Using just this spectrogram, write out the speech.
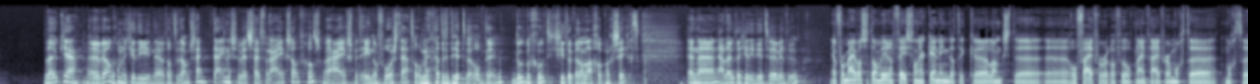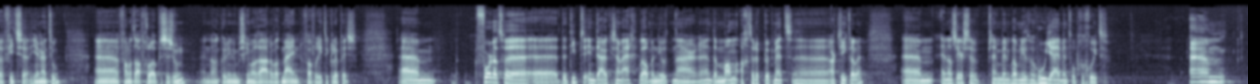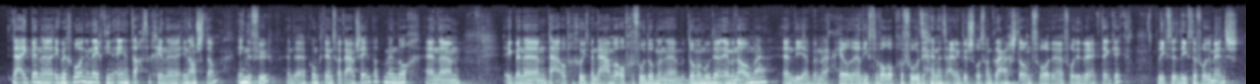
Leuk, ja. welkom dat jullie in Rotterdam zijn. Tijdens de wedstrijd van Ajax overigens. Waar Ajax met 1-0 voor staat op het moment dat we dit opnemen. Doet me goed. Je ziet ook al een lach op mijn gezicht. En ja, leuk dat jullie dit willen doen. Ja, voor mij was het dan weer een feest van herkenning dat ik langs de Hofvijver of de Hofplein Vijver mocht, mocht fietsen hier naartoe. Uh, van het afgelopen seizoen. En dan kunnen jullie misschien wel raden wat mijn favoriete club is. Um, voordat we uh, de diepte induiken, zijn we eigenlijk wel benieuwd naar uh, de man achter de PubMed-artikelen. Um, en als eerste zijn, ben ik wel benieuwd hoe jij bent opgegroeid. Um, ja, ik, ben, ik ben geboren in 1981 in, in Amsterdam, in de VU. De concurrent van het AMC op dat moment nog. En ik ben uh, nou, opgegroeid met name opgevoed door mijn, uh, door mijn moeder en mijn oma. En die hebben me heel liefdevol opgevoed. En uiteindelijk dus een soort van klaargestoomd voor, de, voor dit werk, denk ik. Liefde, liefde voor de mens.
